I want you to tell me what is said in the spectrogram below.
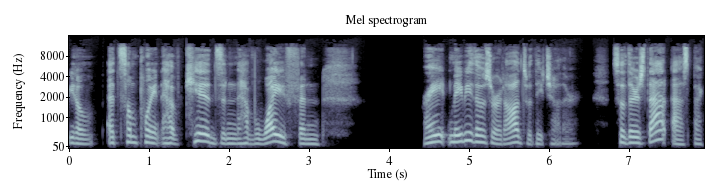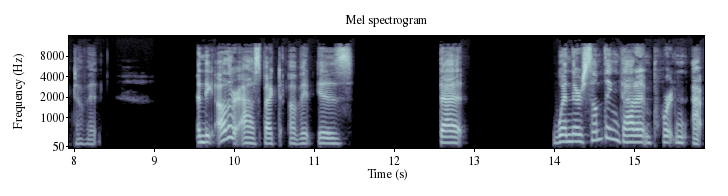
you know, at some point have kids and have a wife and, right? Maybe those are at odds with each other. So there's that aspect of it. And the other aspect of it is that when there's something that important at,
